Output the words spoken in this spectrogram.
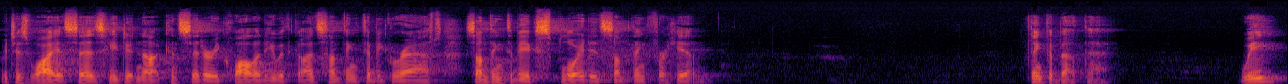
which is why it says he did not consider equality with God something to be grasped, something to be exploited, something for him. Think about that. We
